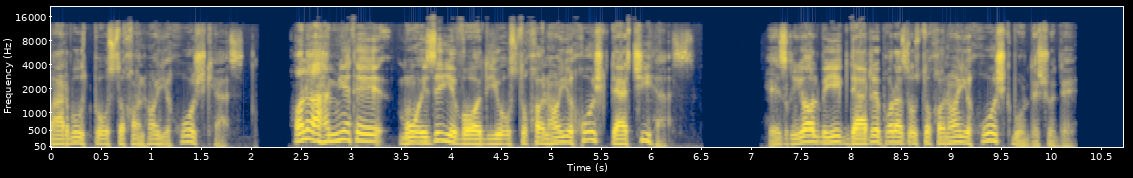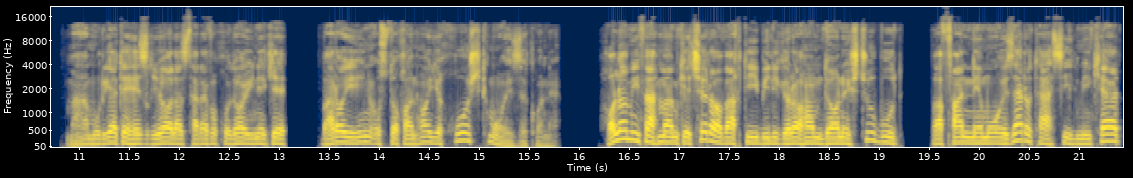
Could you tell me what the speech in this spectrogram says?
مربوط به استخوانهای خشک است. حالا اهمیت موعظه وادی استخوانهای خشک در چی هست؟ حزقیال به یک دره پر از استخوانهای خشک برده شده. مأموریت حزقیال از طرف خدا اینه که برای این استخوانهای خشک موعظه کنه. حالا می‌فهمم که چرا وقتی بیلی گراهام دانشجو بود و فن موعظه رو تحصیل می‌کرد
